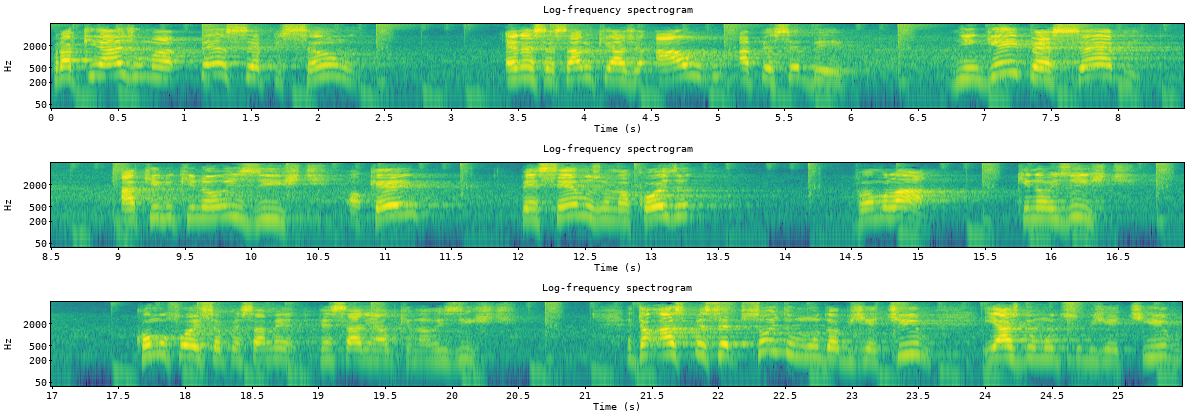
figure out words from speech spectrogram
Para que haja uma percepção, é necessário que haja algo a perceber. Ninguém percebe aquilo que não existe, ok? Pensemos numa coisa Vamos lá, que não existe. Como foi o seu pensamento? Pensar em algo que não existe. Então, as percepções do mundo objetivo e as do mundo subjetivo,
